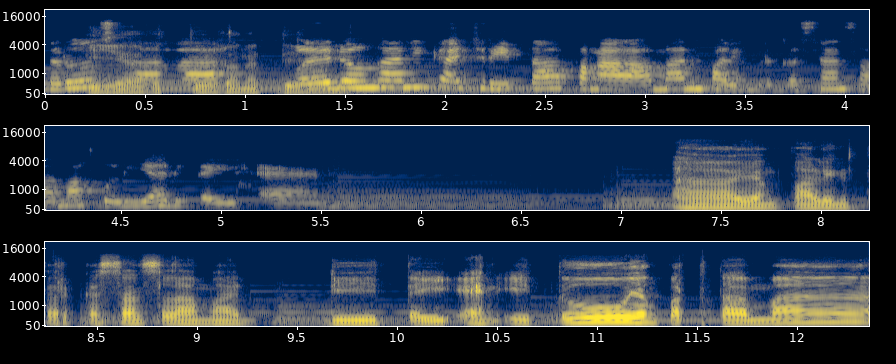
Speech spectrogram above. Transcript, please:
Terus Iya, uh, betul banget deh. boleh dong kak nih kak cerita pengalaman paling berkesan selama kuliah di TIN. Eh, yang paling terkesan selama di TIN itu yang pertama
